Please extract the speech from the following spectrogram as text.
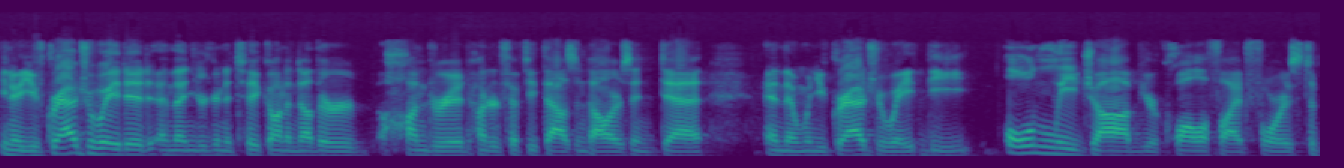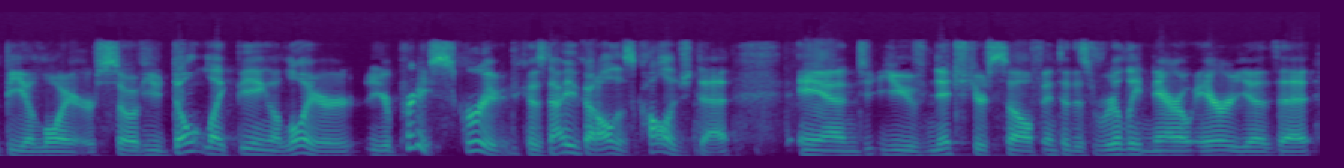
you know, you've graduated and then you're going to take on another hundred, hundred fifty thousand dollars in debt and then when you graduate the only job you're qualified for is to be a lawyer. So if you don't like being a lawyer, you're pretty screwed because now you've got all this college debt and you've niched yourself into this really narrow area that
